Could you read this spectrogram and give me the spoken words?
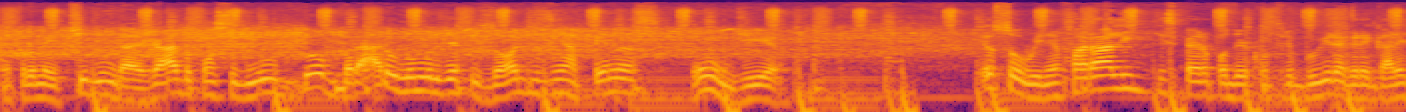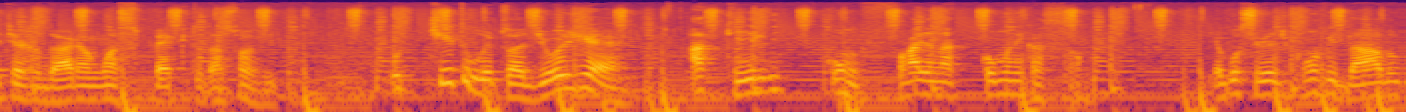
comprometido e engajado, conseguiu dobrar o número de episódios em apenas um dia. Eu sou William Farali e espero poder contribuir, agregar e te ajudar em algum aspecto da sua vida. O título do episódio de hoje é Aquele com falha na comunicação. Eu gostaria de convidá-lo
